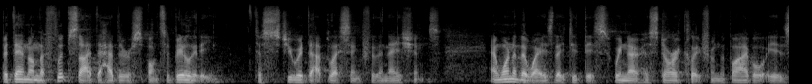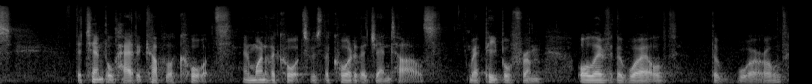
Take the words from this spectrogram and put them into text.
but then on the flip side, they had the responsibility to steward that blessing for the nations. And one of the ways they did this, we know historically from the Bible, is the temple had a couple of courts. And one of the courts was the court of the Gentiles, where people from all over the world, the world,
